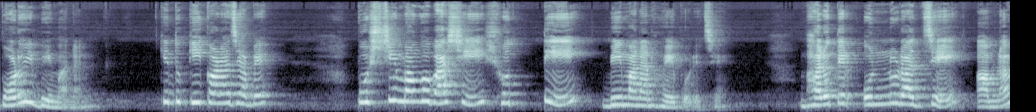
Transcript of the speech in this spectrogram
বড়ই বেমানান। কিন্তু কি করা যাবে? পশ্চিমবঙ্গবাসী সত্যি বেমানান হয়ে পড়েছে। ভারতের অন্য রাজ্যে আমরা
